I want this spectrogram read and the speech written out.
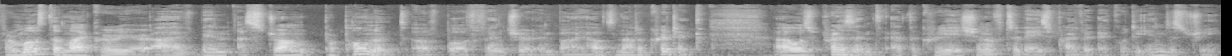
For most of my career, I have been a strong proponent of both venture and buyouts, not a critic. I was present at the creation of today's private equity industry.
